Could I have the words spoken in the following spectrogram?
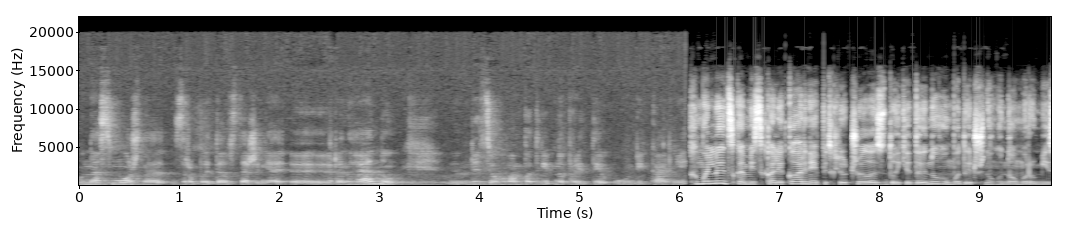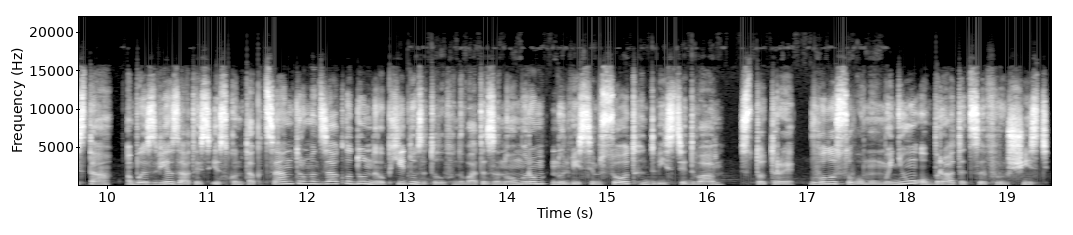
У нас можна зробити обстеження е, рентгену. Для цього вам потрібно прийти у лікарню. Хмельницька міська лікарня підключилась до єдиного медичного номеру міста. Аби зв'язатись із контакт-центром медзакладу, необхідно зателефонувати за номером 0800 202 103. В голосовому меню обрати цифру 6.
